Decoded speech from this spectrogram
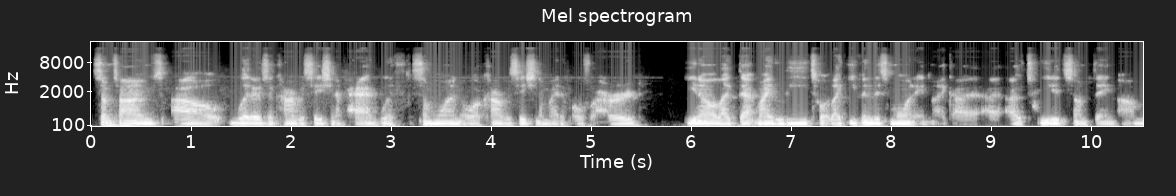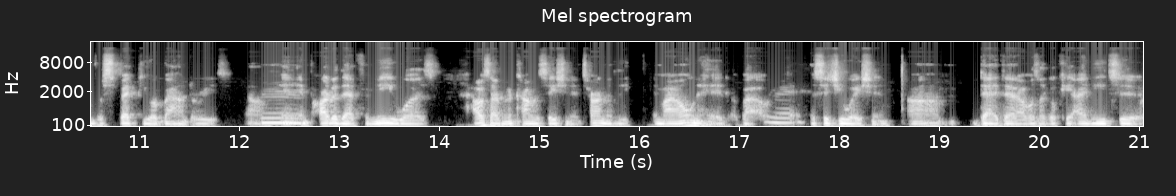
sometimes i'll whether it's a conversation i've had with someone or a conversation i might have overheard you know like that might lead to like even this morning like i i, I tweeted something um respect your boundaries um, mm. and, and part of that for me was i was having a conversation internally in my own head about right. a situation um, that that I was like, okay, I need to.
